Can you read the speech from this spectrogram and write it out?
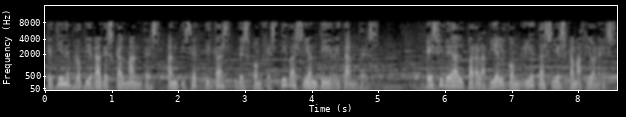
que tiene propiedades calmantes, antisépticas, descongestivas y antiirritantes. Es ideal para la piel con grietas y escamaciones.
